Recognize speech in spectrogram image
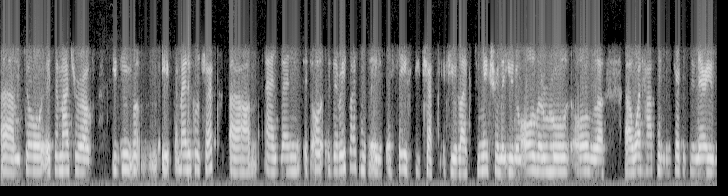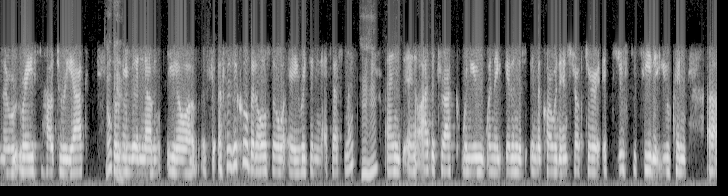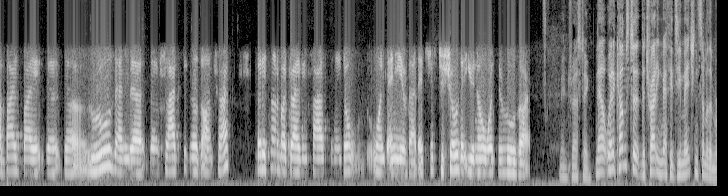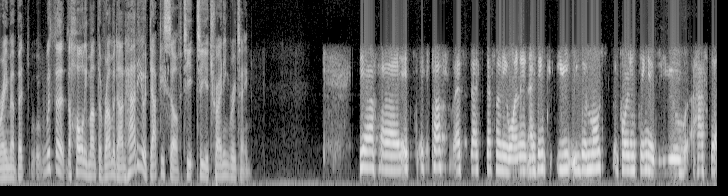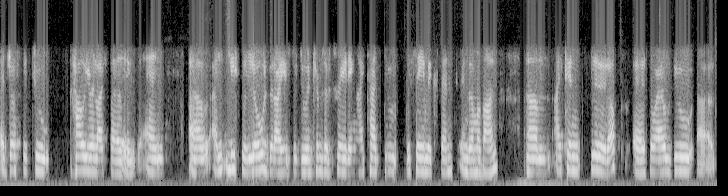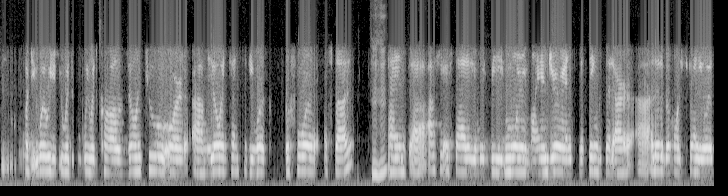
Um, so it's a matter of you do a medical check, um, and then it's all the race license is a safety check, if you like, to make sure that you know all the rules, all the uh, what happens in certain scenarios in the race, how to react. Okay. So there's an, um, you know, a, a, physical, but also a written assessment. Mm-hmm. And and at the track, when you when they get in the in the car with the instructor, it's just to see that you can uh, abide by the the rules and the the flag signals on track. But it's not about driving fast, and they don't want any of that. It's just to show that you know what the rules are. Interesting. Now, when it comes to the training methods, you mentioned some of them, Reema, but with the, the holy month of Ramadan, how do you adapt yourself to, to your training routine? Yeah, uh, it's it's tough. That's that's definitely one, and I think you the most important thing is you have to adjust it to how your lifestyle is, and uh, at least the load that I used to do in terms of trading, I can't do the same extent in Ramadan. Um, I can split it up. Uh, so I'll do uh, what, what we would we would call zone two or um, low intensity work before iftar, mm-hmm. and uh, after iftar it would be more of my endurance, the things that are uh, a little bit more strenuous.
